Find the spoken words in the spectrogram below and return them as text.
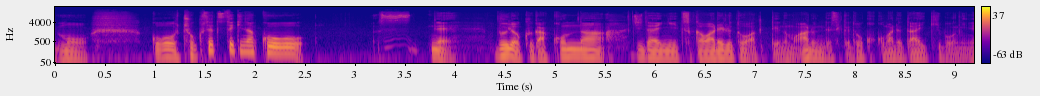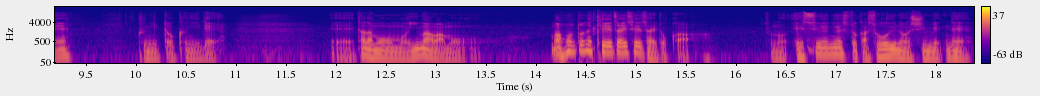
もうこう直接的なこうね武力がこんな時代に使われるとはっていうのもあるんですけどここまで大規模にね国と国で、えーただもうもう今はもうまあ本当ね経済制裁とかその SNS とかそういうのを締めね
